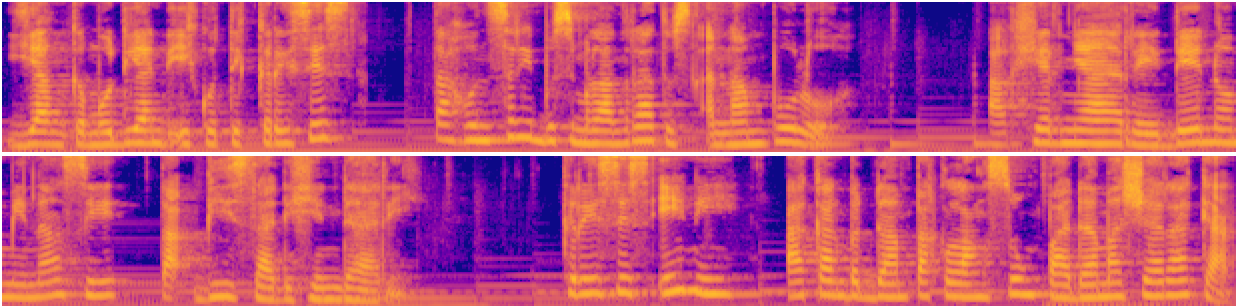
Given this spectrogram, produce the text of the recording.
yang kemudian diikuti krisis tahun 1960. Akhirnya redenominasi tak bisa dihindari. Krisis ini akan berdampak langsung pada masyarakat.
